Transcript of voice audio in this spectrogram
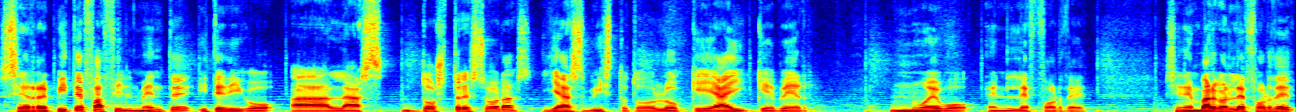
se repite fácilmente y te digo, a las 2-3 horas ya has visto todo lo que hay que ver nuevo en Left 4 Dead. Sin embargo, en Left 4 Dead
